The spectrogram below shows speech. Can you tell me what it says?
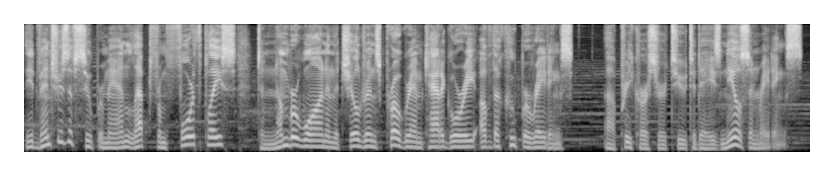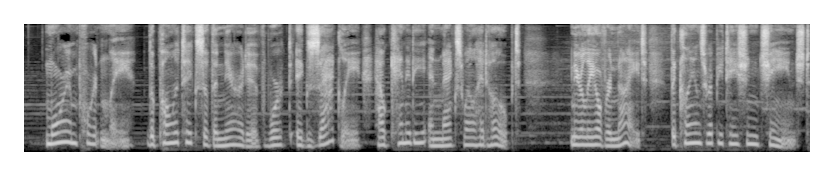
the Adventures of Superman leapt from fourth place to number one in the children's program category of the Hooper ratings a precursor to today's Nielsen ratings. More importantly, the politics of the narrative worked exactly how Kennedy and Maxwell had hoped. Nearly overnight, the Klan's reputation changed.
